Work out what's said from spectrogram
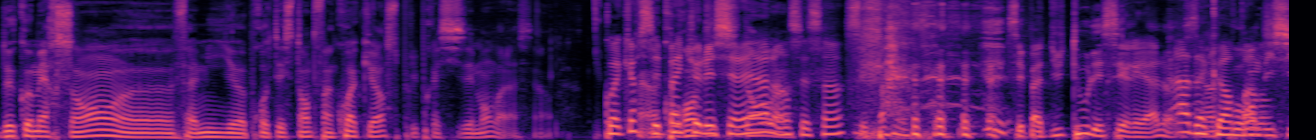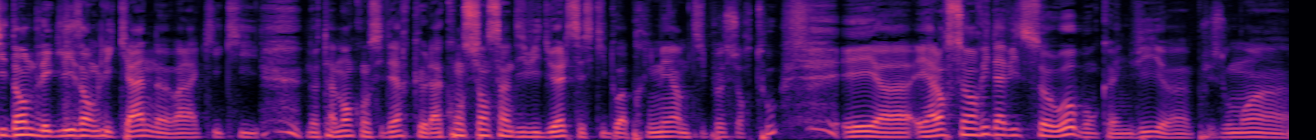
de commerçants, euh, famille protestante, enfin Quakers plus précisément. Voilà, c'est un- Quaker, c'est pas que les céréales, euh, hein, c'est ça C'est pas, c'est pas du tout les céréales. Ah, C'est d'accord, Un courant pardon. dissident de l'Église anglicane, euh, voilà, qui, qui notamment considère que la conscience individuelle, c'est ce qui doit primer un petit peu sur tout. Et, euh, et alors, c'est Henry David Thoreau, bon, qui a une vie euh, plus ou moins,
